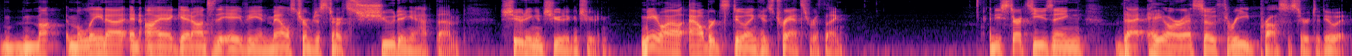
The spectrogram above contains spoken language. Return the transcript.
Ma- Melina and Aya get onto the AV, and Maelstrom just starts shooting at them, shooting and shooting and shooting. Meanwhile, Albert's doing his transfer thing and he starts using that ARSO3 processor to do it.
